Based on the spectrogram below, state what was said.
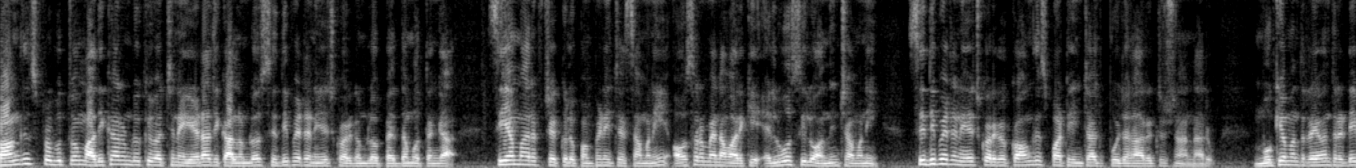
కాంగ్రెస్ ప్రభుత్వం అధికారంలోకి వచ్చిన ఏడాది కాలంలో సిద్దిపేట నియోజకవర్గంలో పెద్ద మొత్తంగా సీఎంఆర్ఎఫ్ చెక్కులు పంపిణీ చేశామని అవసరమైన వారికి ఎల్ఓసీలు అందించామని సిద్దిపేట నియోజకవర్గ కాంగ్రెస్ పార్టీ ఇన్ఛార్జ్ పూజల హరికృష్ణ అన్నారు. ముఖ్యమంత్రి రేవంత్ రెడ్డి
